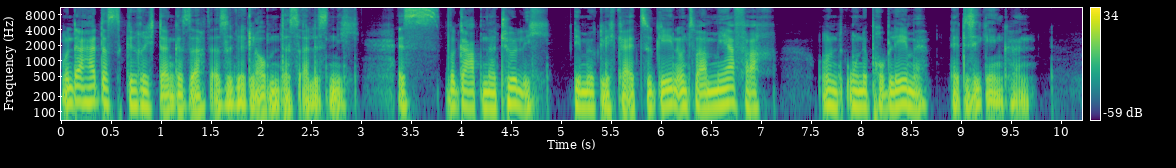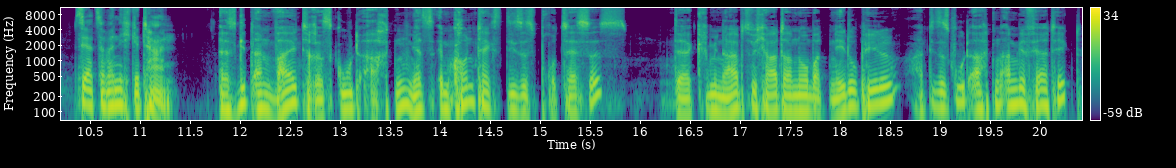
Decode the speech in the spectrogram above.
Und da hat das Gericht dann gesagt, also wir glauben das alles nicht. Es gab natürlich die Möglichkeit zu gehen, und zwar mehrfach und ohne Probleme hätte sie gehen können. Sie hat es aber nicht getan. Es gibt ein weiteres Gutachten, jetzt im Kontext dieses Prozesses. Der Kriminalpsychiater Norbert Nedopil hat dieses Gutachten angefertigt.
